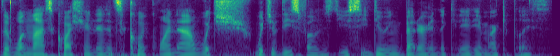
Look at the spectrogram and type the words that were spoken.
the one last question, and it's a quick one. Now, which which of these phones do you see doing better in the Canadian marketplace?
